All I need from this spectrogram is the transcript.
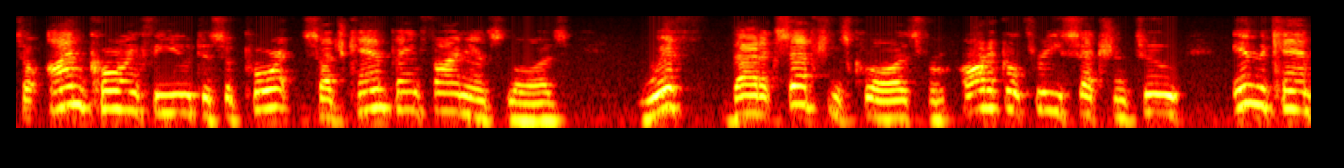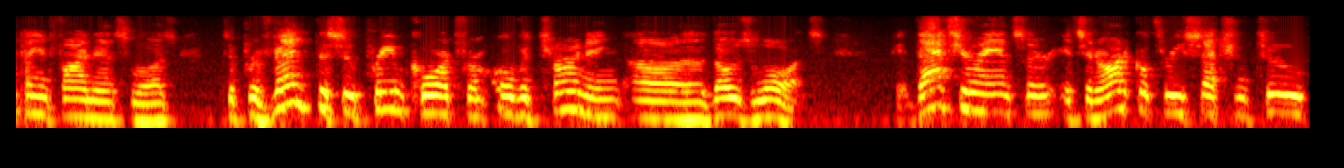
So I'm calling for you to support such campaign finance laws with that exceptions clause from Article 3, Section 2 in the campaign finance laws to prevent the Supreme Court from overturning uh, those laws. That's your answer. It's in Article 3, Section 2.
